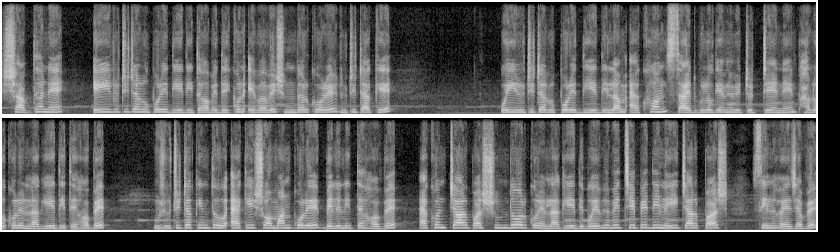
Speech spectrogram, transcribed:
সাবধানে এই রুটিটার উপরে দিয়ে দিতে হবে। দেখুন, এভাবে সুন্দর করে রুটিটাকে ওই রুটিটার উপরে দিয়ে দিলাম। এখন সাইডগুলোকে এভাবে একটু টেনে ভালো করে লাগিয়ে দিতে হবে। রুটিটা কিন্তু একই সমান করে বেলে নিতে হবে। এখন চারপাশ সুন্দর করে লাগিয়ে দেবো। এভাবে চেপে দিলেই চারপাশ সিল হয়ে যাবে।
